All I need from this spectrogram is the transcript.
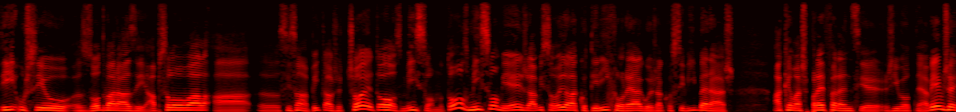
Ty už si ju zo dva razy absolvoval a e, si sa ma pýtal, že čo je toho zmyslom. No toho zmyslom je, že aby som vedel, ako ty rýchlo reaguješ, ako si vyberáš aké máš preferencie životné. A viem, že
